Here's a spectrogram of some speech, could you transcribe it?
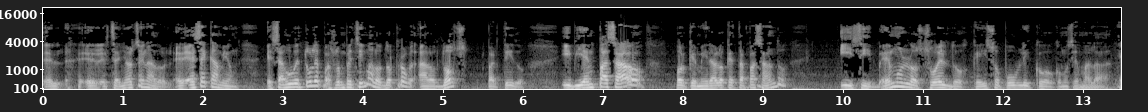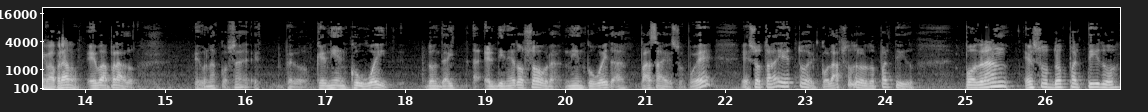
el, señor senador. E- Ese camión, esa juventud le pasó por encima a los dos a los dos partidos. Y bien pasado, porque mira lo que está pasando. Y si vemos los sueldos que hizo público, ¿cómo se llama la? Eva Prado. Eva Prado. Es una cosa, pero que ni en Kuwait, donde hay el dinero sobra, ni en Kuwait pasa eso. Pues eso trae esto, el colapso de los dos partidos. ¿Podrán esos dos partidos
